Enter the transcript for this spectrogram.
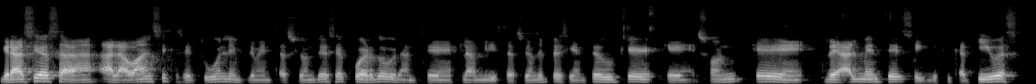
gracias al avance que se tuvo en la implementación de ese acuerdo durante la administración del presidente Duque, eh, son realmente significativas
